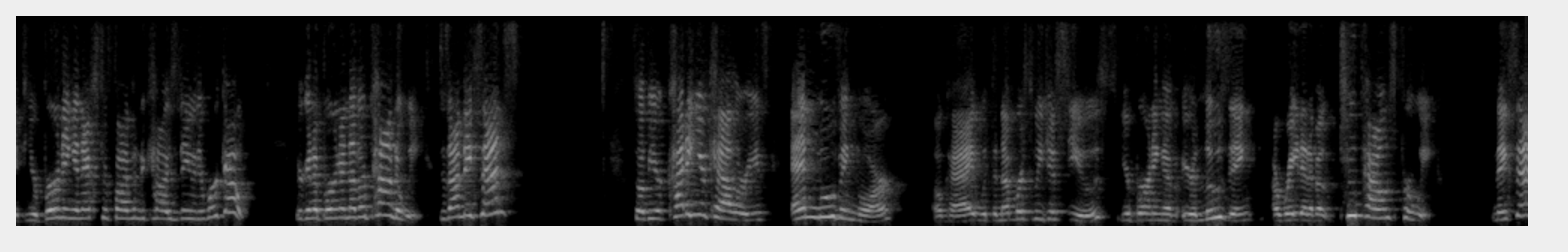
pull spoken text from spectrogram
if you're burning an extra 500 calories a day with your workout you're to burn another pound a week does that make sense so if you're cutting your calories and moving more okay, with the numbers we just used, you're burning, a, you're losing a rate at about two pounds per week. Make sense?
